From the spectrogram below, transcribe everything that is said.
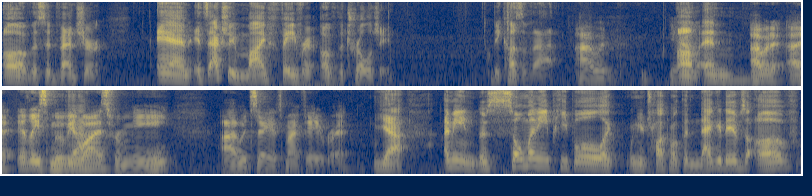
of this adventure, and it's actually my favorite of the trilogy because of that. I would, yeah. Um, and I would I, at least movie wise for me, I would say it's my favorite. Yeah. I mean, there's so many people like when you're talking about the negatives of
